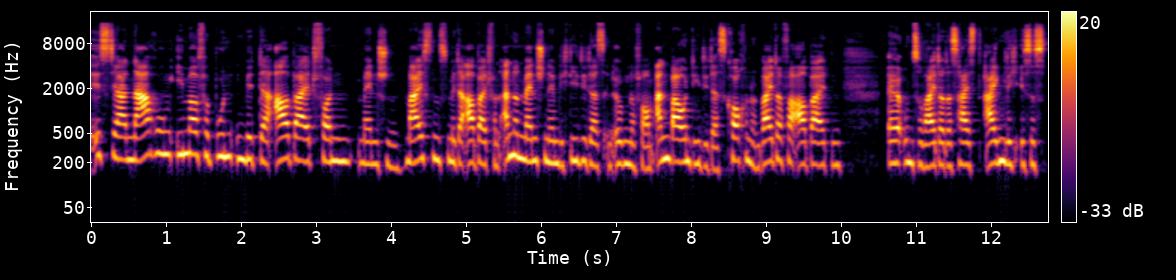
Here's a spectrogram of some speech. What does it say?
ist ja Nahrung immer verbunden mit der Arbeit von Menschen. Meistens mit der Arbeit von anderen Menschen, nämlich die, die das in irgendeiner Form anbauen, die, die das kochen und weiterverarbeiten äh, und so weiter. Das heißt, eigentlich ist es,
